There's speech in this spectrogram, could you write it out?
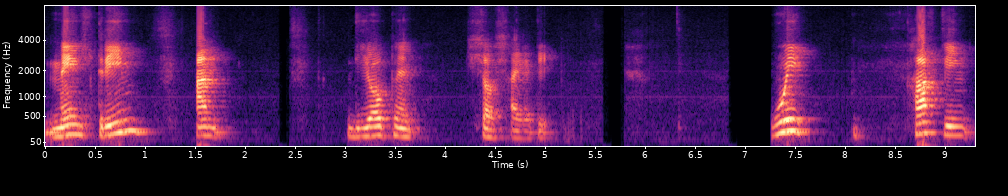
mainstream, and the open society. We have been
